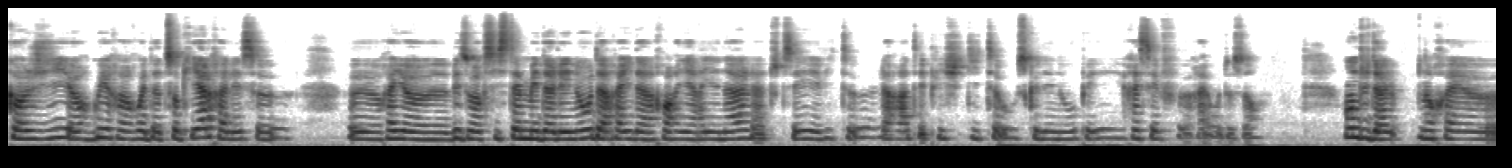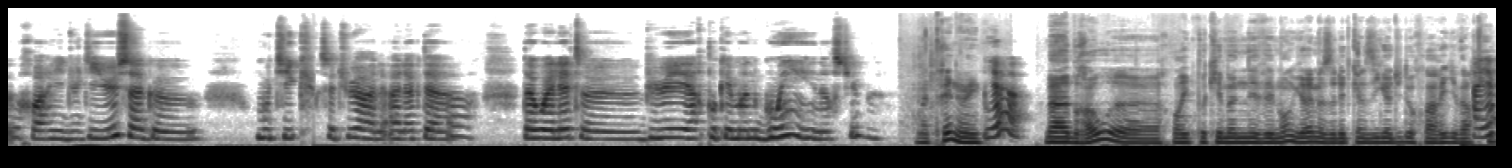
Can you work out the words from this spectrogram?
koji ur gwir sokial euh, rei euh, bezo ur system medaleno da rei da c'hoari arienal, a tout evit euh, la rat e plij dit o skedeno pe resef euh, reo deus an. An dudal, noc'h e euh, c'hoari du dius hag euh, moutik, setu a, a lak da, da welet euh, bue ar Pokémon goe en ur stum. Ma tren, oui. Ya, Ba brao, euh, c'hoari Pokémon nevement, gare ma zolet kalzigadu de c'hoari var Ah,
